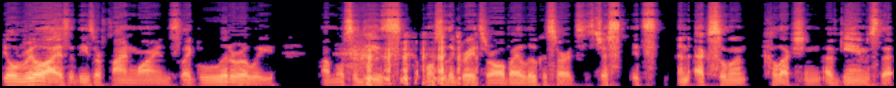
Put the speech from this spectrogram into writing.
you'll realize that these are fine wines. Like literally, uh, most of these, most of the greats are all by LucasArts. It's just, it's an excellent collection of games that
